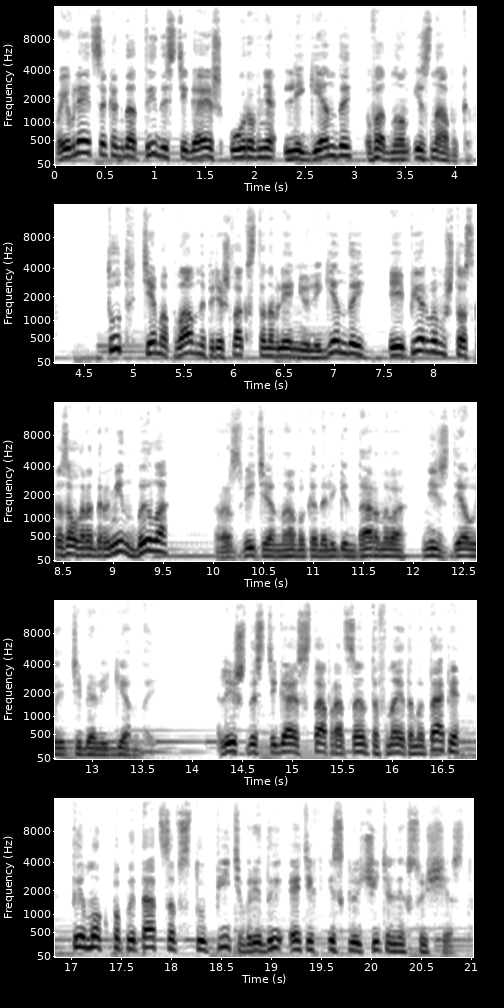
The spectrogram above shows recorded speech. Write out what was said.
появляется, когда ты достигаешь уровня легенды в одном из навыков. Тут тема плавно перешла к становлению легендой, и первым, что сказал Радермин, было «Развитие навыка до легендарного не сделает тебя легендой». Лишь достигая 100% на этом этапе, ты мог попытаться вступить в ряды этих исключительных существ.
